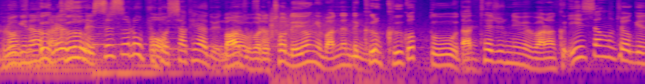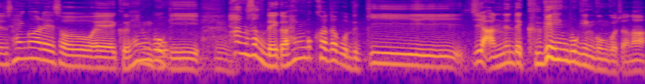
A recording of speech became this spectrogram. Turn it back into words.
그러긴 맞아. 하다. 그래서 그- 내 스스로부터 어. 시작해야 된다. 맞아 맞아 저 내용이 맞는데 그럼 그것도 나태주님이 말한 그 일상적인 생활에서의 그 행복이 항상 내가 행복하다고 느끼지 않는데 그게 행복인 건 거잖아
